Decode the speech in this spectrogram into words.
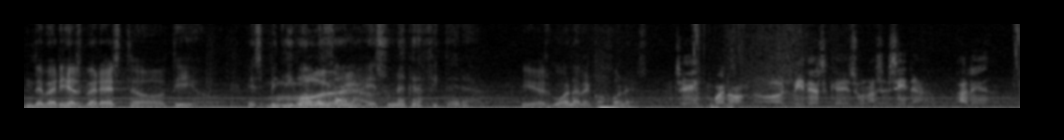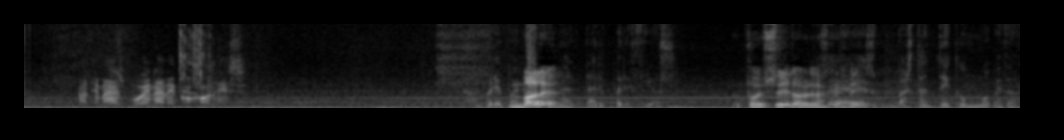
deberías ver esto, tío. Speedy Gonzala mía. es una grafitera. Y es buena de cojones. Sí, bueno, no olvides que es una asesina, ¿vale? Además, buena de cojones. Vale. un altar precioso. Pues sí, la verdad es que sí. Es bastante conmovedor.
